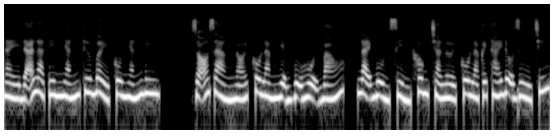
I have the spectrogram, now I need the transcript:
Này đã là tin nhắn thứ bảy cô nhắn đi. Rõ ràng nói cô làm nhiệm vụ hội báo, lại buồn xỉn không trả lời cô là cái thái độ gì chứ,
